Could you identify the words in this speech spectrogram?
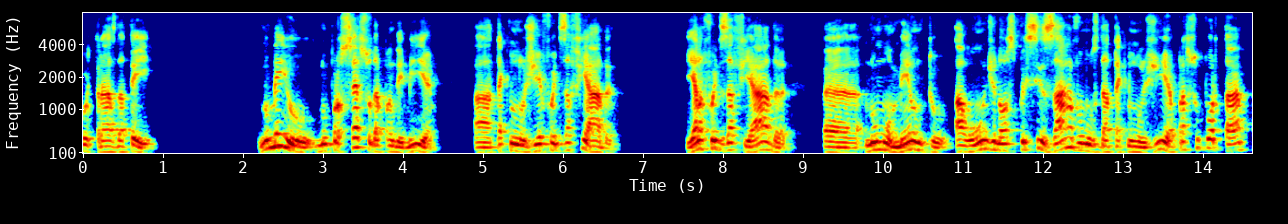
por trás da TI. No meio, no processo da pandemia, a tecnologia foi desafiada. E ela foi desafiada uh, num momento aonde nós precisávamos da tecnologia para suportar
